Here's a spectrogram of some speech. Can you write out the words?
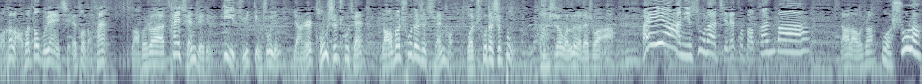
我和老婆都不愿意起来做早餐。老婆说：“猜拳决定，一局定输赢。两人同时出拳，老婆出的是拳头，我出的是布。当时我乐的说：啊，哎呀，你输了，起来做早餐吧。然后老婆说：我输了，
